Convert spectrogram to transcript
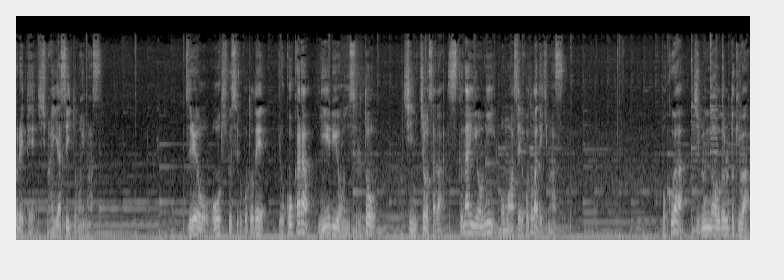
隠れてしまいやすいと思います。ズレを大きくすることで横から見えるようにすると身長差が少ないように思わせることができます。僕は自分が踊る時は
